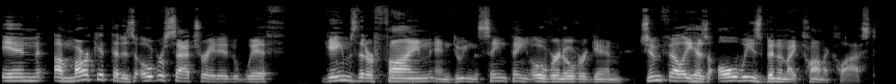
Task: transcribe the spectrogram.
In a market that is oversaturated with games that are fine and doing the same thing over and over again, Jim Felli has always been an iconoclast.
